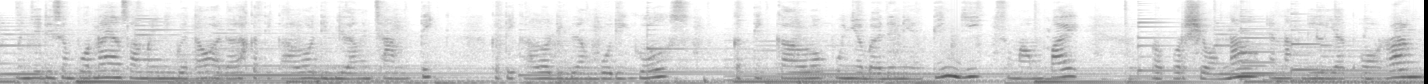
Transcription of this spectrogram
menjadi sempurna yang selama ini gue tahu adalah ketika lo dibilang cantik ketika lo dibilang body goals ketika lo punya badan yang tinggi semampai proporsional enak dilihat orang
